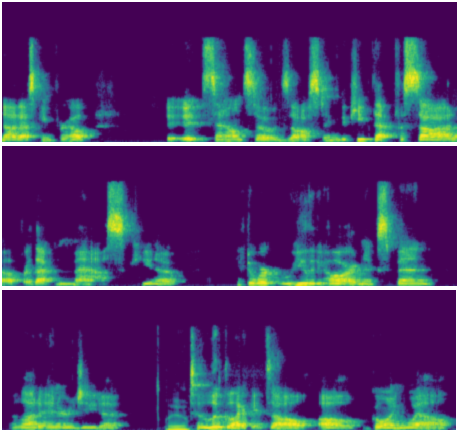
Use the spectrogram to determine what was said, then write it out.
not asking for help. It, it, sounds so exhausting to keep that facade up or that mask. You know, you have to work really hard and expend a lot of energy to yeah. to look like it's all all going well.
